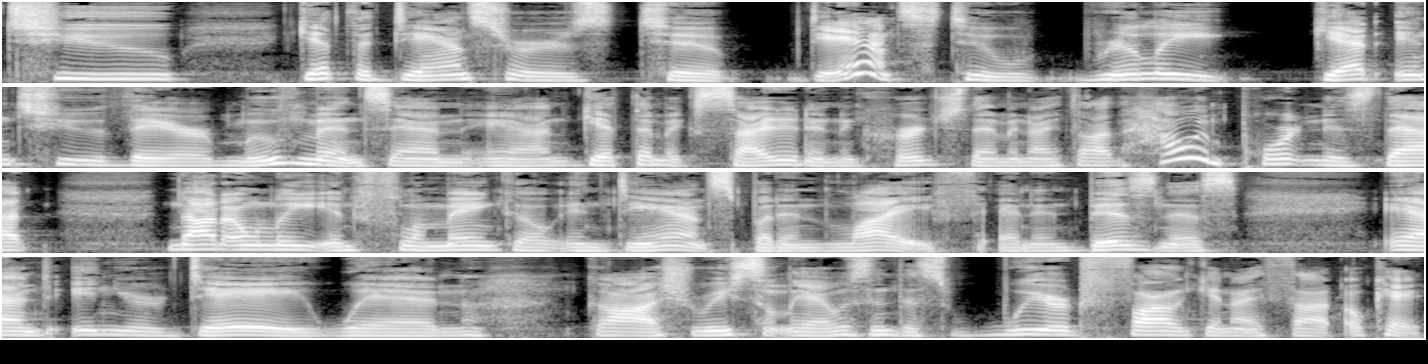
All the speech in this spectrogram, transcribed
to get the dancers to dance, to really get into their movements and and get them excited and encourage them. And i thought how important is that not only in flamenco in dance but in life and in business and in your day when gosh recently i was in this weird funk and i thought okay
